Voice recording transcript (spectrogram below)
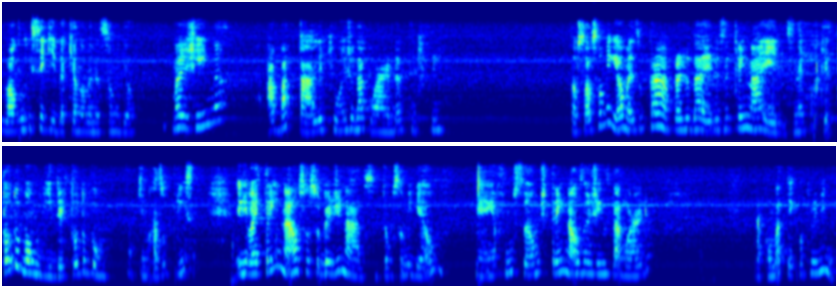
logo em seguida que a novena de São Miguel. Imagina a batalha que o anjo da guarda tem que enfrentar. Então, só São Miguel mesmo para ajudar eles e treinar eles, né? Porque todo bom líder, todo bom, aqui no caso o príncipe, ele vai treinar os seus subordinados. Então, São Miguel tem a função de treinar os anjinhos da guarda para combater contra o inimigo.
